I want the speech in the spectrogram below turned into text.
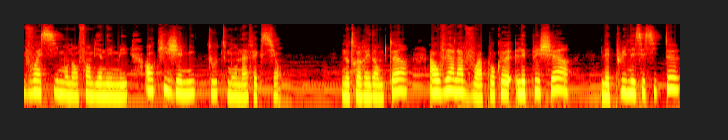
Voici mon enfant bien-aimé, en qui j'ai mis toute mon affection. Notre Rédempteur a ouvert la voie pour que les pécheurs, les plus nécessiteux,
